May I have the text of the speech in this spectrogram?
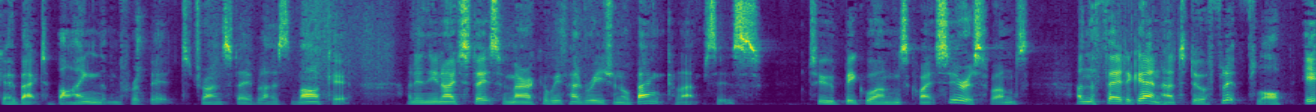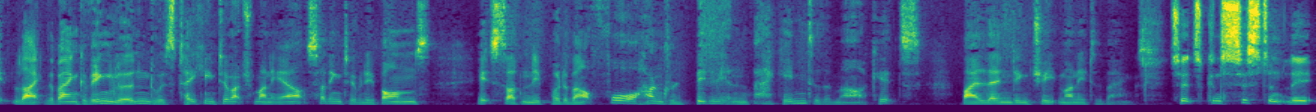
go back to buying them for a bit to try and stabilize the market. And in the United States of America, we've had regional bank collapses, two big ones, quite serious ones. And the Fed again had to do a flip flop. It, like the Bank of England, was taking too much money out, selling too many bonds. It suddenly put about 400 billion back into the markets by lending cheap money to the banks. So it's consistently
